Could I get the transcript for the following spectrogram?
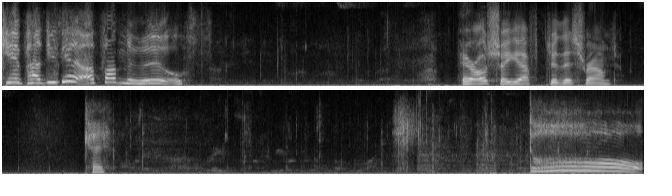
Kip, how do you get up on the roof? Here, I'll show you after this round. Okay. Oh,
